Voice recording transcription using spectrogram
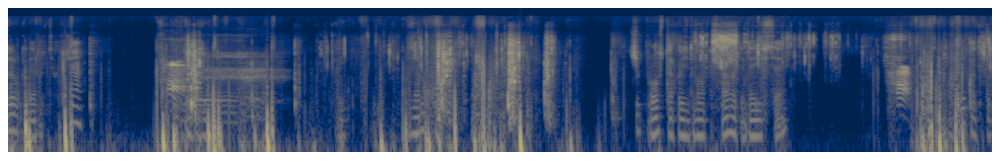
за руки держаться, хоча. Окей. За руку. Чи просто якось два поставити, да і все. Наприклад, щоб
